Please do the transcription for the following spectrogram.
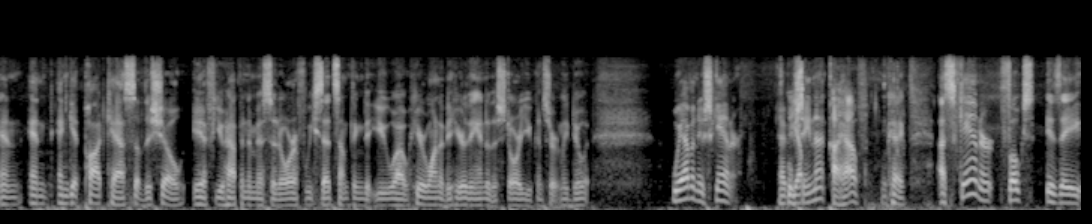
and, and, and get podcasts of the show if you happen to miss it or if we said something that you uh, here wanted to hear the end of the story, you can certainly do it. We have a new scanner. Have you Yep. seen that? I have. Okay. A scanner, folks, is a,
